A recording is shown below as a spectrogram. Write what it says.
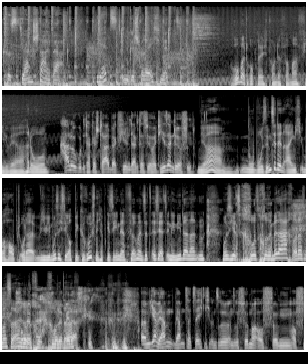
Christian Stahlberg. Jetzt im Gespräch mit Robert Rupprecht von der Firma Vielwehr. Hallo. Hallo, guten Tag, Herr Stahlberg. Vielen Dank, dass wir heute hier sein dürfen. Ja, wo, wo sind Sie denn eigentlich überhaupt? Oder wie, wie muss ich Sie auch begrüßen? Ich habe gesehen, der Firmensitz ist jetzt in den Niederlanden. Muss ich jetzt Gute Mittag oder sowas sagen? Gute, Gute Mittag. ähm, ja, wir haben, wir haben tatsächlich unsere, unsere Firma auf, ähm, auf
